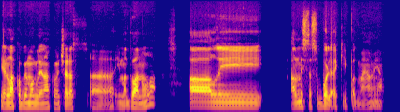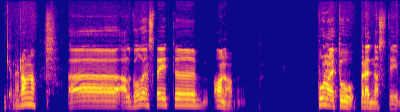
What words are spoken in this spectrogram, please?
Jer lako bi mogli nakon večeras uh, ima 2-0, ali, ali mislim da su bolja ekipa od Miamija, generalno. Uh, ali Golden State, uh, ono, puno je tu prednosti,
